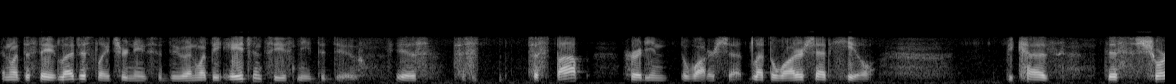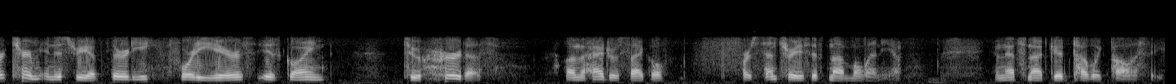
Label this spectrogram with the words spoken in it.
and what the state legislature needs to do, and what the agencies need to do is to, to stop hurting the watershed. Let the watershed heal. Because this short-term industry of 30, 40 years is going to hurt us on the hydro cycle for centuries, if not millennia. And that's not good public policy.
